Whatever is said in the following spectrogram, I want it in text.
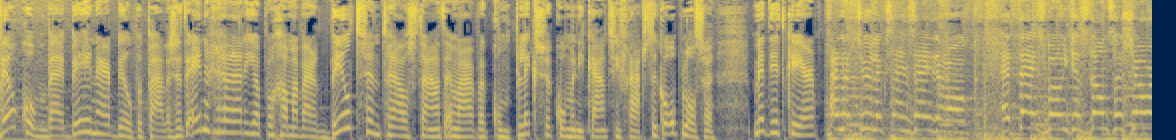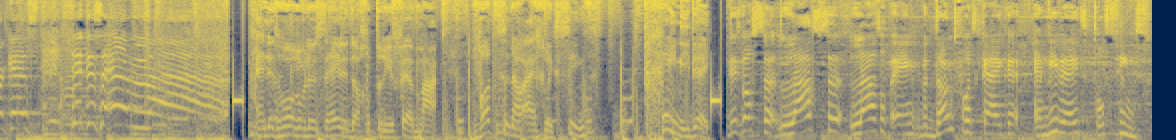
Welkom bij BNR Beeldbepalers, het enige radioprogramma waar het beeld centraal staat en waar we complexe communicatievraagstukken oplossen. Met dit keer. En natuurlijk zijn zij er ook. Het Thijsboontjes Dansen Showorkest. En dit horen we dus de hele dag op 3FM. Maar wat ze nou eigenlijk zingt, geen idee. Dit was de laatste Laat op 1. Bedankt voor het kijken en wie weet, tot ziens.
